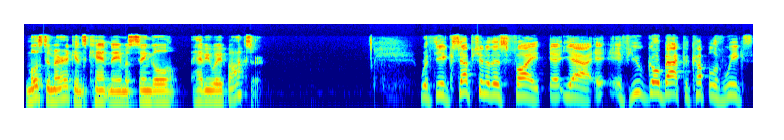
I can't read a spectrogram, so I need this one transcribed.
most Americans can't name a single heavyweight boxer. With the exception of this fight, uh, yeah, if you go back a couple of weeks,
